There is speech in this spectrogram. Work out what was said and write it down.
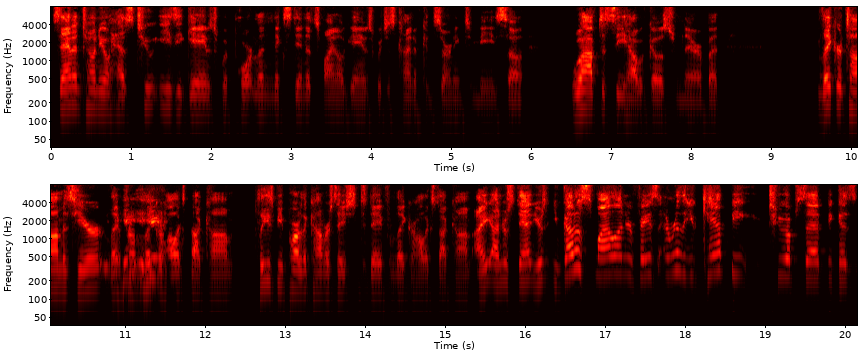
San Antonio has two easy games with Portland mixed in its final games, which is kind of concerning to me. So we'll have to see how it goes from there. But Laker Tom is here from Lakerholics.com. Please be part of the conversation today from Lakerholics.com. I understand you have got a smile on your face, and really, you can't be too upset because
